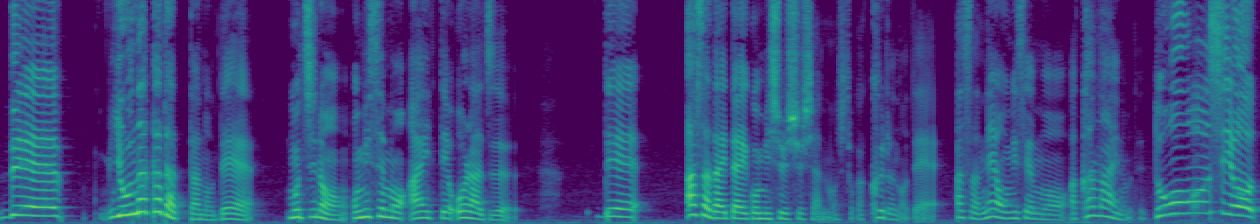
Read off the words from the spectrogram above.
で夜中だったのでもちろんお店も開いておらずで朝だいたいゴミ収集車の人が来るので朝ねお店も開かないのでどうしよう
